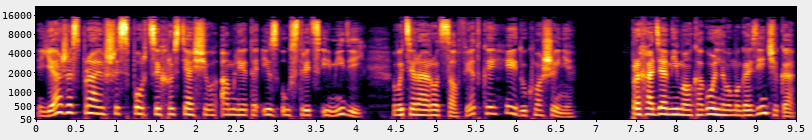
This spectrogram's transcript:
я же, справившись с порцией хрустящего омлета из устриц и мидий, вытираю рот салфеткой и иду к машине. Проходя мимо алкогольного магазинчика,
